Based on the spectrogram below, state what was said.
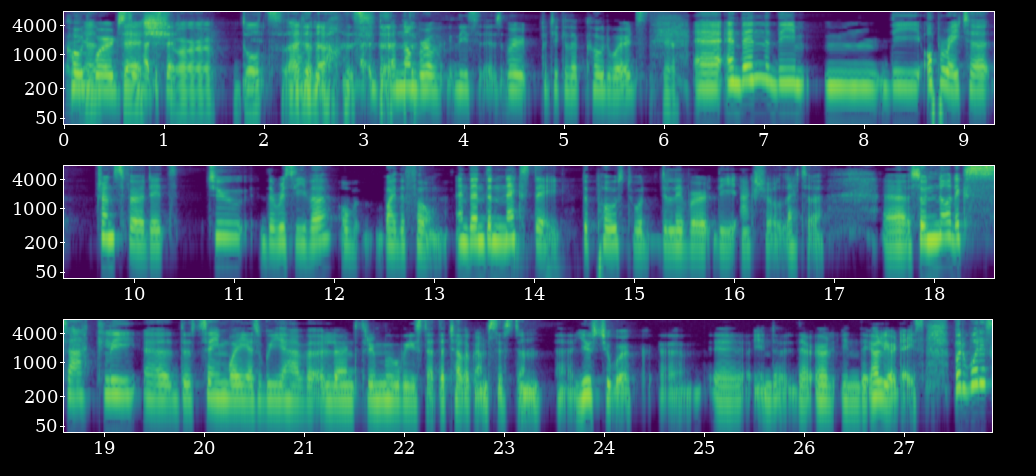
code uh, yeah, words dash you had to say? or dot? I don't know. a, a, number of these very particular code words. Yeah. Uh, and then the um, the operator transferred it to the receiver by the phone, and then the next day the post would deliver the actual letter. Uh, so not exactly uh, the same way as we have uh, learned through movies that the telegram system uh, used to work um, uh, in the, the early, in the earlier days. But what is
